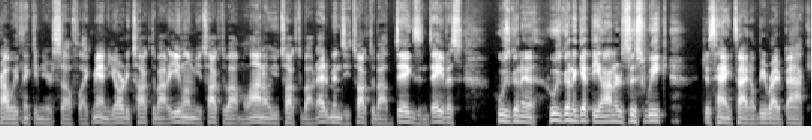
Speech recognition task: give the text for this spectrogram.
probably thinking to yourself, like, man, you already talked about Elam, you talked about Milano, you talked about Edmunds, you talked about Diggs and Davis. Who's gonna who's gonna get the honors this week? Just hang tight. I'll be right back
